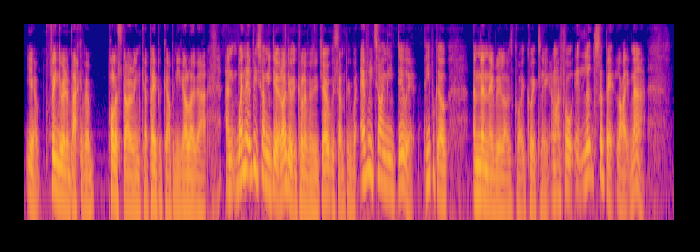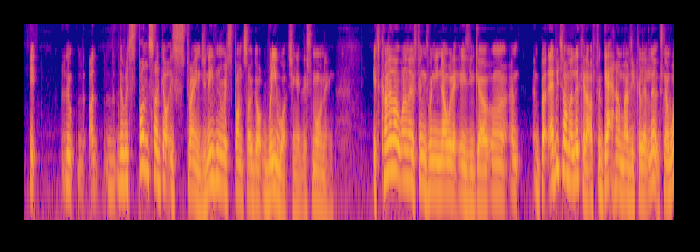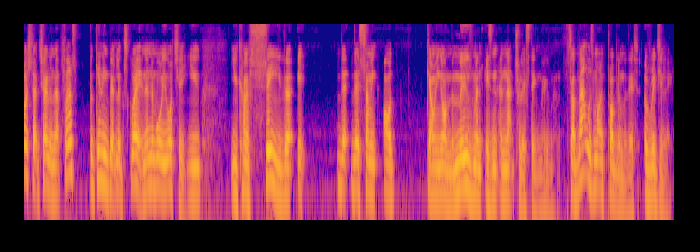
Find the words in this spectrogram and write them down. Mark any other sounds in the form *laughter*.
you know finger in the back of a polystyrene cup, paper cup, and you go like that. And when every time you do it, I do it kind of as a joke with some people, but every time you do it, people go, and then they realise quite quickly. And I thought it looks a bit like that. The, uh, the response I got is strange, and even the response I got rewatching it this morning. It's kind of like one of those things when you know what it is, you go, uh, and, but every time I look at it, I forget how magical it looks. Now, watch that trailer, and that first beginning bit looks great, and then the more you watch it, you you kind of see that it that there's something odd going on. The movement isn't a naturalistic movement. So that was my problem with this originally.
